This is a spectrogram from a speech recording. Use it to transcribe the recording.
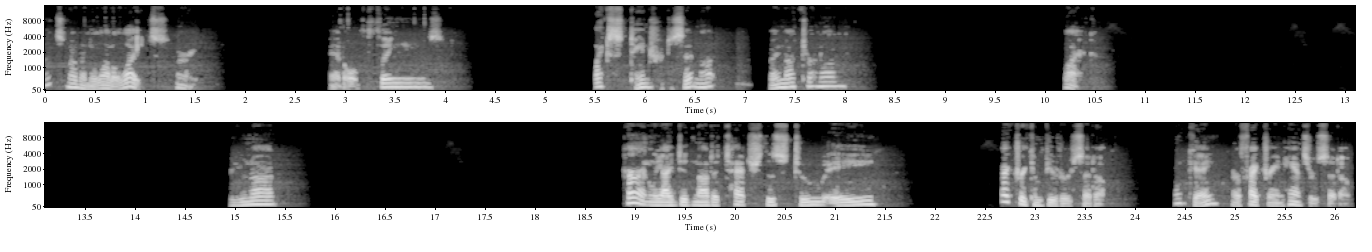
That's not on a lot of lights. Alright. Add all the things. Black standard, does that not did I not turn on? Black. Are you not? Currently I did not attach this to a factory computer setup. Okay, or factory enhancer setup.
